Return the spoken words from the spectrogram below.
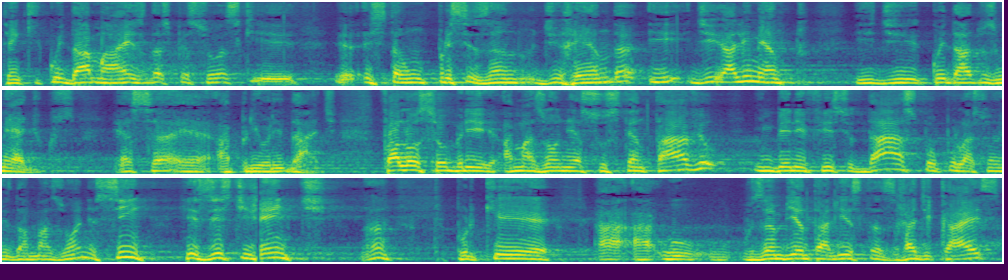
tem que cuidar mais das pessoas que eh, estão precisando de renda e de alimento e de cuidados médicos. Essa é a prioridade. Falou sobre Amazônia sustentável, em benefício das populações da Amazônia. Sim, existe gente, né? porque a, a, o, os ambientalistas radicais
